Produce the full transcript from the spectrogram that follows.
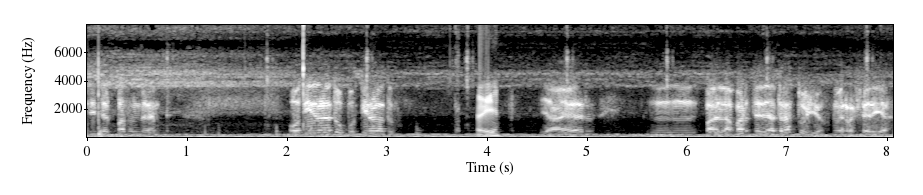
si te pasan delante. O tírala tú, pues tírala tú. Ahí. Ya, a ver. mm, para la parte de atrás tuyo, me refería.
